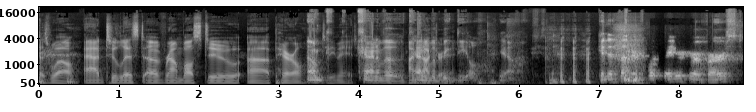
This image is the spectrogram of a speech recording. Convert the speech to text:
as well. Add to list of Roundball Stew uh, apparel um, to be made. Kind of a I'm kind Dr. of a big a. deal. Yeah. Can the Thunder put Favors for a first?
